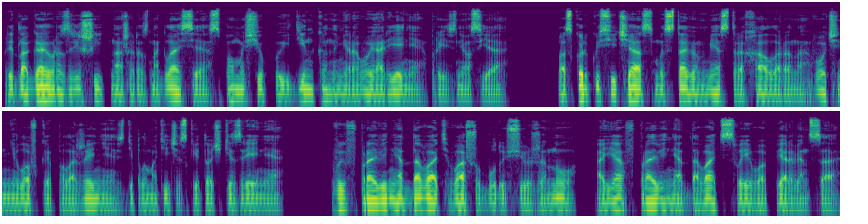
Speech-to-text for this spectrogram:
«Предлагаю разрешить наши разногласия с помощью поединка на мировой арене», — произнес я. Поскольку сейчас мы ставим Местра Халлорана в очень неловкое положение с дипломатической точки зрения, вы вправе не отдавать вашу будущую жену, а я вправе не отдавать своего первенца».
